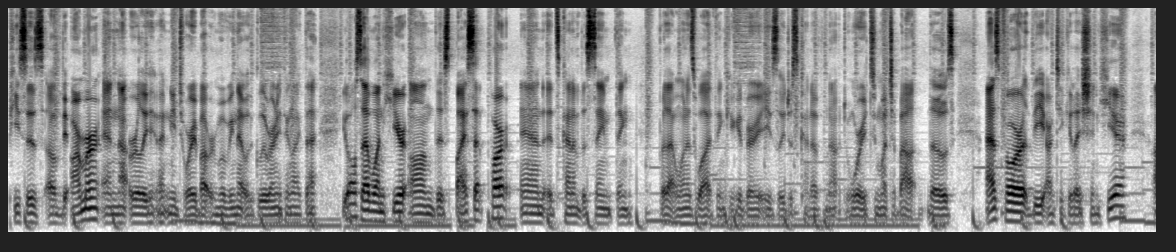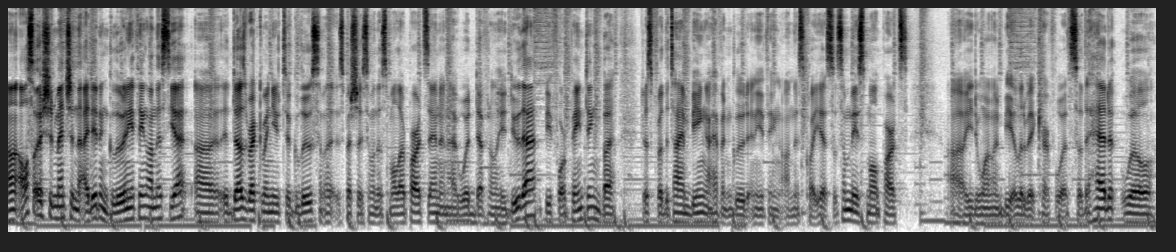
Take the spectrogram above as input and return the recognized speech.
pieces of the armor and not really need to worry about removing that with glue or anything like that. You also have one here on this bicep part and it's kind of the same thing for that one as well. I think you could very easily just kind of not worry too much about those. As for the articulation here, uh, also I should mention that I didn't glue anything on this yet. Uh, it does recommend you to glue some, especially some of the smaller parts in and I would definitely do that before painting, but just for the time being I haven't glued anything on this quite yet. So some of these small parts uh, you do want to be a little bit careful with. So the head will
